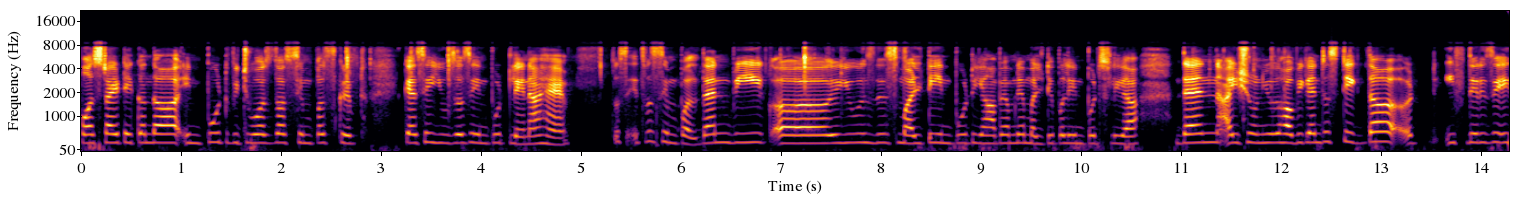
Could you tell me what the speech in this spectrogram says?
first I taken the input which was the simple script कैसे यूज़र से इनपुट लेना है। तो it was simple then we use this multi input यहाँ पे हमने मल्टीपल इनपुट्स लिया. Then I shown you how we can just take the if there is a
